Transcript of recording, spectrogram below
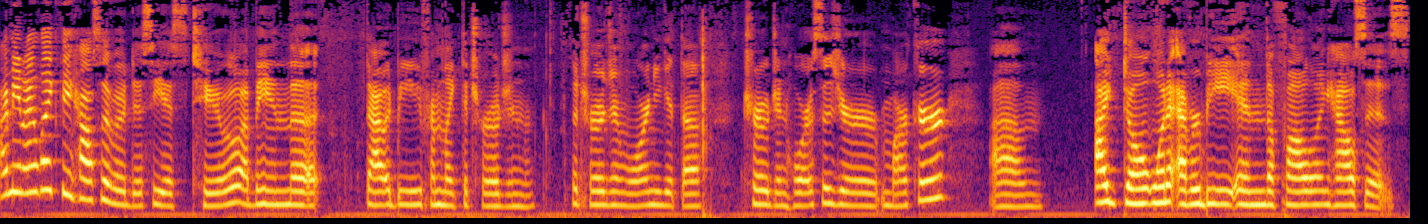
I mean, I like the House of Odysseus too. I mean, the that would be from like the Trojan the Trojan War, and you get the Trojan horse as your marker. Um, I don't want to ever be in the following houses:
